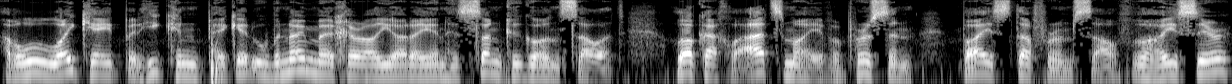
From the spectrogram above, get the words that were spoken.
Avalu like but he can pick it. Ubenay Mecher al and his son could go and sell it. Lokach la'atzmai, if a person buys stuff for himself, v'haisir,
